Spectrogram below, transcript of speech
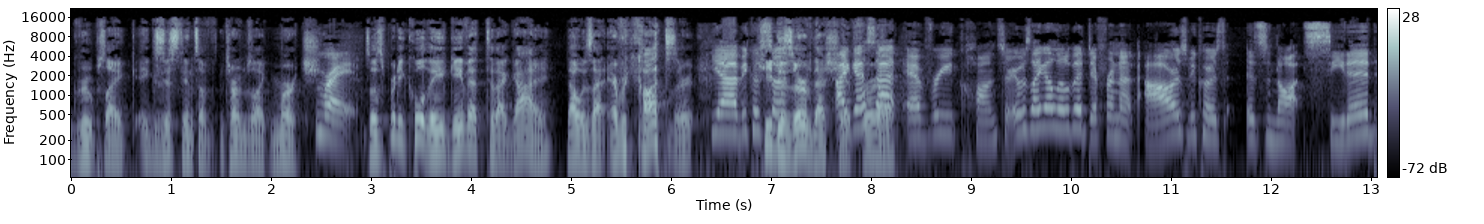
group's like existence of in terms of like merch. Right. So it's pretty cool. They gave that to that guy that was at every concert. Yeah, because He so deserved that shit, I guess at every concert, it was like a little bit different at ours because it's not seated.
